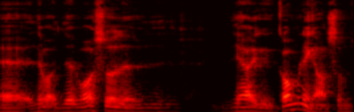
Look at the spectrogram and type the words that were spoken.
Eh, det, var, det var så De her gamlingene som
